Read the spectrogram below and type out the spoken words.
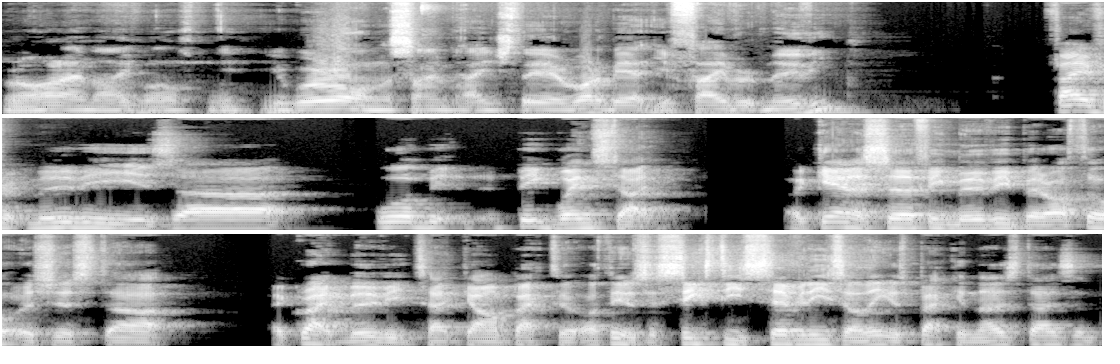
Right, mate. Well, you, you, we're all on the same page there. What about your favourite movie? Favourite movie is uh, well, Big Wednesday. Again, a surfing movie, but I thought it was just uh, a great movie. Take going back to, I think it was the '60s, '70s. I think it was back in those days, and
